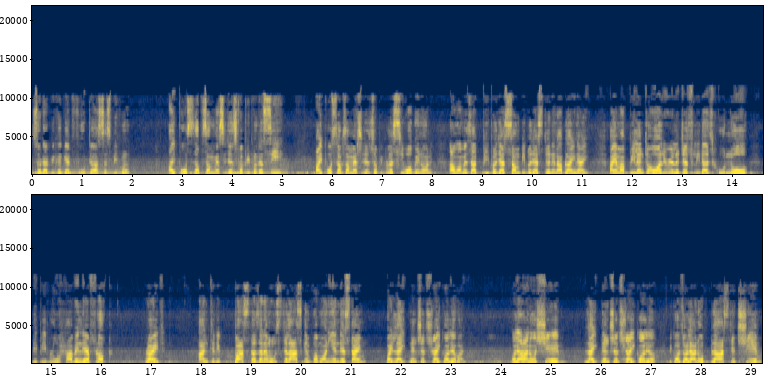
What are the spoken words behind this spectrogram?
so that we could get food to assist people. I posted up some messages for people to see. I posted up some messages for people to see what's going on. And one is that people just, some people just turning a blind eye. I am appealing to all the religious leaders who know the people who have in their flock, right? And to the pastors and them who still asking for money in this time, why lightning should strike all you boy. All you have no shame. Lightning should strike all you. Because all you know, blasted shame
